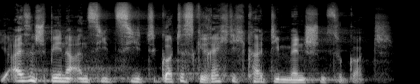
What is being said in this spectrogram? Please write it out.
die Eisenspäne anzieht, zieht Gottes Gerechtigkeit die Menschen zu Gott.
